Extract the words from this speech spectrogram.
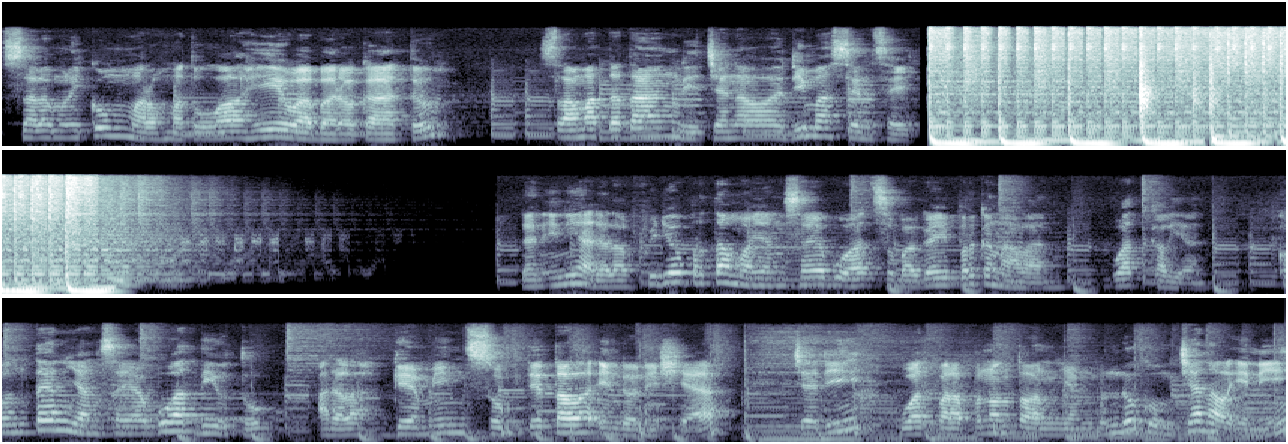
Assalamualaikum warahmatullahi wabarakatuh. Selamat datang di channel Dimas Sensei. Dan ini adalah video pertama yang saya buat sebagai perkenalan buat kalian. Konten yang saya buat di Youtube adalah gaming subtitle Indonesia. Jadi buat para penonton yang mendukung channel ini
